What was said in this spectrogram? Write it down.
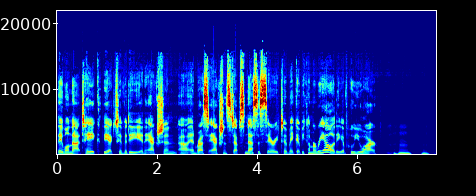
they will not take the activity and action uh, and rest action steps necessary to make it become a reality of who you are. Mm-hmm, mm-hmm.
